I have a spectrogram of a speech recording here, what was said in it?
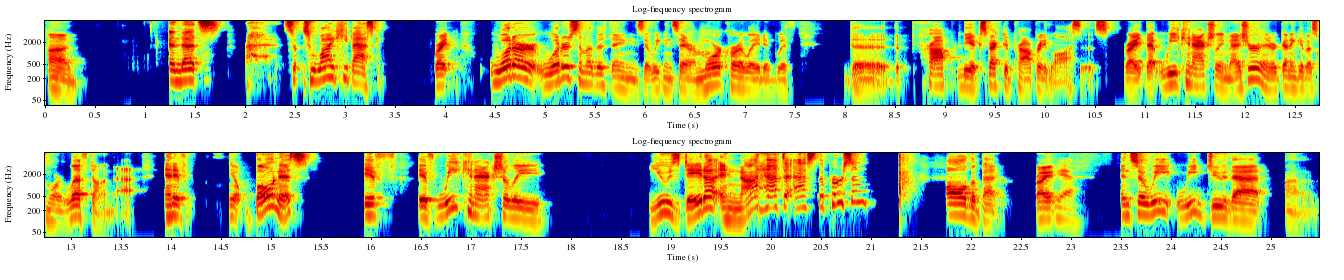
Um, and that's so, so why keep asking, right? What are what are some other things that we can say are more correlated with the the prop the expected property losses, right? That we can actually measure and are going to give us more lift on that. And if you know, bonus, if if we can actually use data and not have to ask the person, all the better, right? Yeah. and so we we do that um,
